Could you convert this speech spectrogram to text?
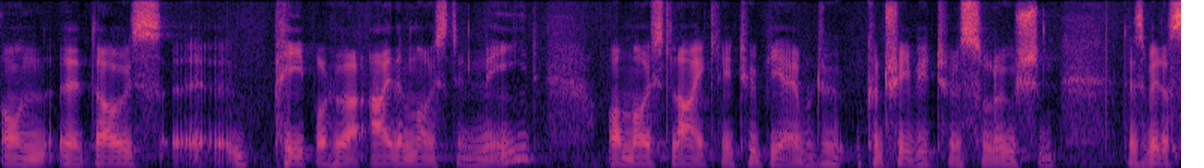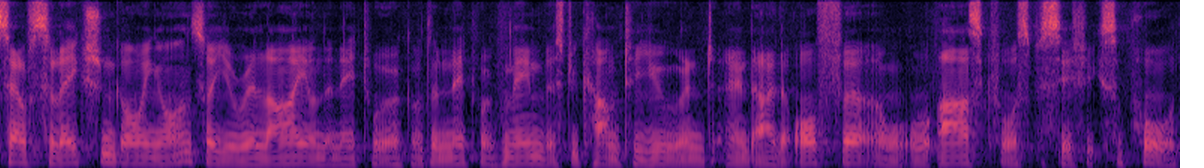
on uh, those uh, people who are either most in need or most likely to be able to contribute to a solution. There's a bit of self-selection going on, so you rely on the network or the network members to come to you and, and either offer or, or ask for specific support.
